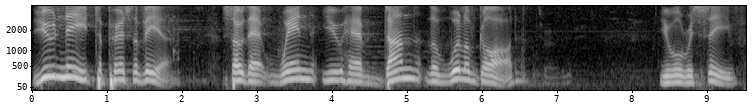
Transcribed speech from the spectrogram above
You need to persevere so that when you have done the will of God, you will receive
